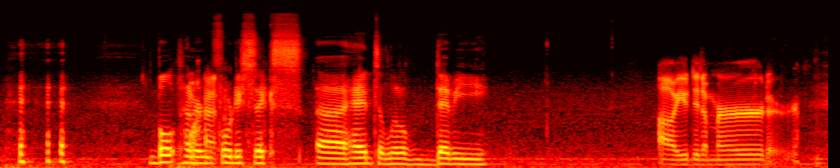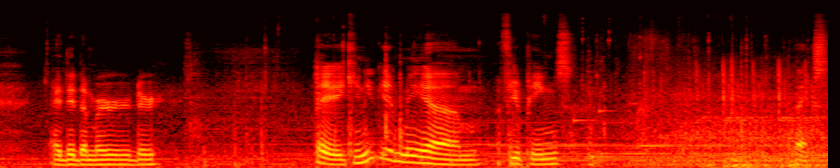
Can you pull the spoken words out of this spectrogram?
Bolt 146 uh, head to little Debbie. Oh, you did a murder. I did a murder. Hey, can you give me um, a few pings? Thanks.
